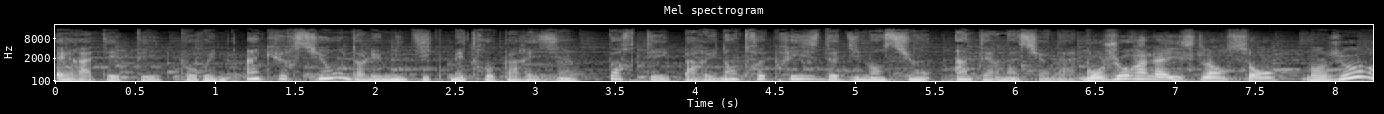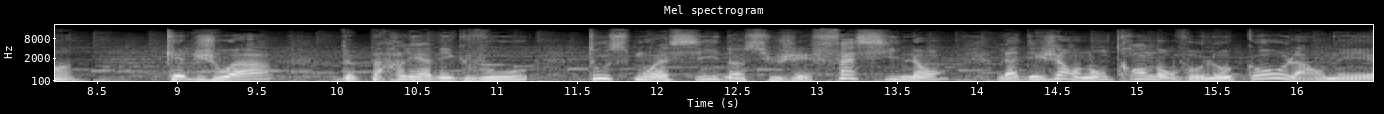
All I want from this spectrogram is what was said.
RATP pour une incursion dans le mythique métro parisien, portée par une entreprise de dimension internationale. Bonjour Anaïs Lançon. Bonjour. Quelle joie de parler avec vous tout ce mois-ci d'un sujet fascinant. Là déjà en entrant dans vos locaux, là on est,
